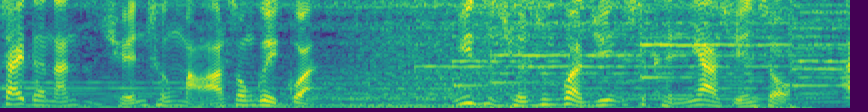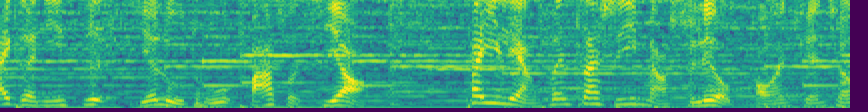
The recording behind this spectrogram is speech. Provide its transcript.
摘得男子全程马拉松桂冠。女子全程冠军是肯尼亚选手埃格尼斯杰鲁图巴索西奥，她以两分三十一秒十六跑完全程。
